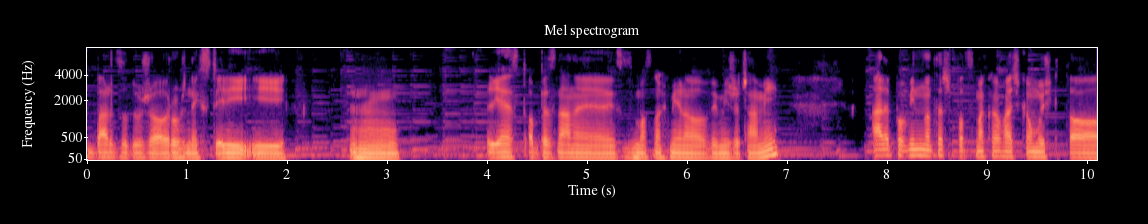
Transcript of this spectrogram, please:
bardzo dużo różnych styli i mm, jest obeznany z mocno chmielowymi rzeczami, ale powinno też podsmakować komuś, kto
